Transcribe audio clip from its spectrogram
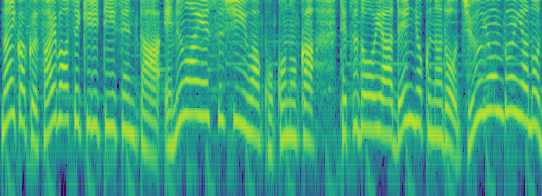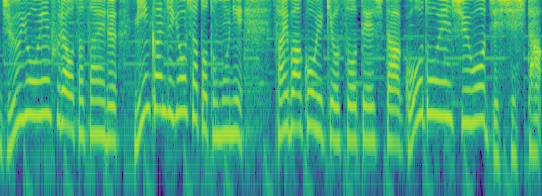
内閣サイバーセキュリティセンター NISC は9日、鉄道や電力など14分野の重要インフラを支える民間事業者とともに、サイバー攻撃を想定した合同演習を実施した。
